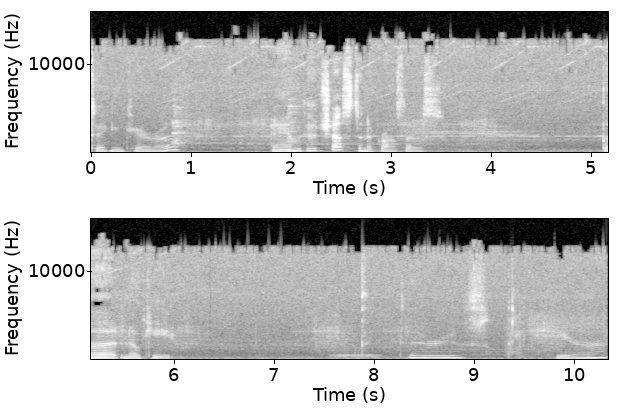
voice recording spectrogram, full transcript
taken care of. And we got a chest in the process. But no key. There is something here.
